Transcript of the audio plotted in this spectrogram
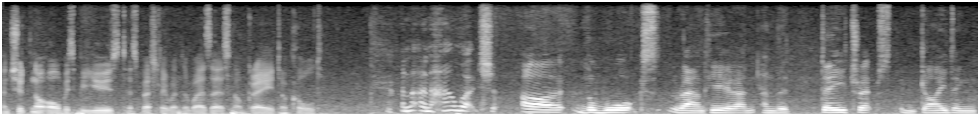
and should not always be used, especially when the weather is not great or cold. And, and how much are the walks around here and, and the day trips and guiding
